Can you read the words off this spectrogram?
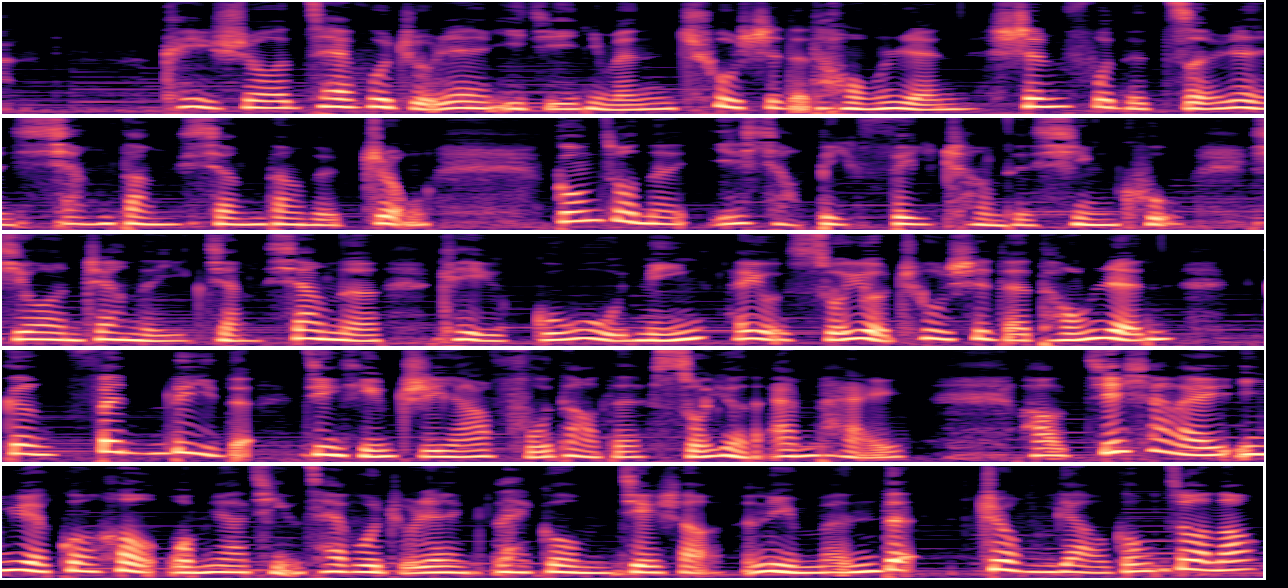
可以说，蔡副主任以及你们处室的同仁身负的责任相当相当的重，工作呢也想必非常的辛苦。希望这样的一个奖项呢，可以鼓舞您还有所有处室的同仁，更奋力的进行职涯辅导的所有的安排。好，接下来音乐过后，我们要请蔡副主任来给我们介绍你们的重要工作喽。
